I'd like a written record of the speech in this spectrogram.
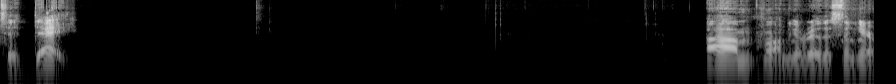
today. Um, hold on, I'm get rid of this thing here.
